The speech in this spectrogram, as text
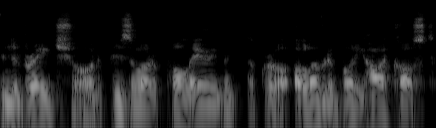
in the breech or the pizzle or the poll area, but all over the body. High cost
